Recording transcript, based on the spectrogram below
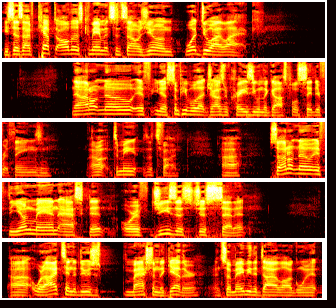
He says, "I've kept all those commandments since I was young. What do I lack?" Now I don't know if you know some people that drives them crazy when the Gospels say different things, and to me that's fine. Uh, so I don't know if the young man asked it or if Jesus just said it. Uh, what I tend to do is just mash them together, and so maybe the dialogue went,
